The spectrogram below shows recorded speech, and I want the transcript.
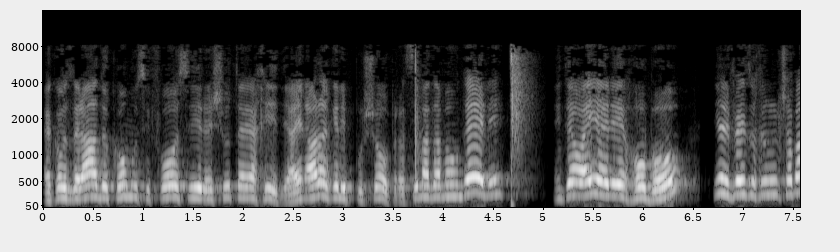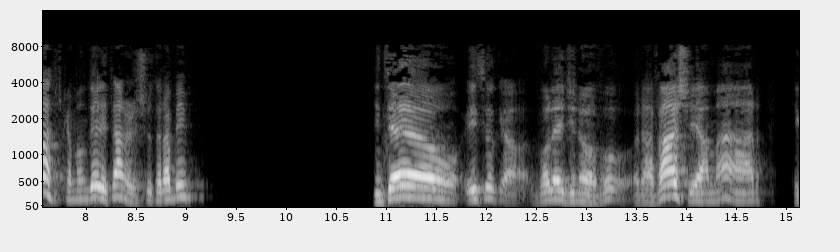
é considerado como se fosse Reshut Yahid. Aí na hora que ele puxou para cima da mão dele, então aí ele roubou e ele fez o Hilul Shabbat, porque a mão dele está no Reshut Rabim. Então, isso que vou ler de novo. Ravashi Amar, que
